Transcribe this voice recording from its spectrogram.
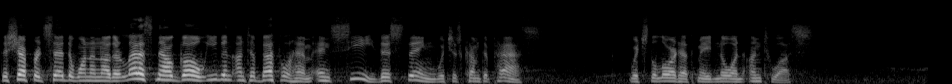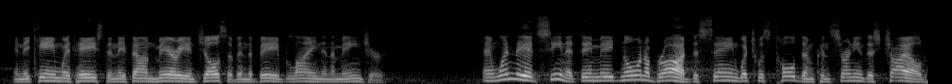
the shepherds said to one another, Let us now go even unto Bethlehem and see this thing which has come to pass, which the Lord hath made known unto us. And they came with haste, and they found Mary and Joseph and the babe lying in a manger. And when they had seen it, they made known abroad the saying which was told them concerning this child.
